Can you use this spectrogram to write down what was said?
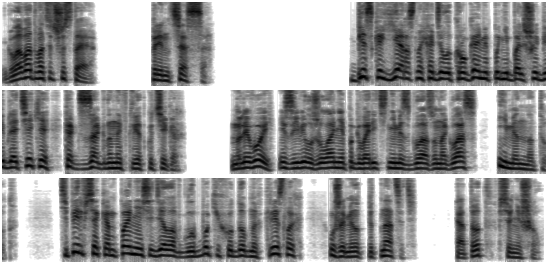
Глава 26. Принцесса. Беска яростно ходила кругами по небольшой библиотеке, как загнанный в клетку тигр. Нулевой изъявил желание поговорить с ними с глазу на глаз именно тут. Теперь вся компания сидела в глубоких удобных креслах уже минут пятнадцать, а тот все не шел.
